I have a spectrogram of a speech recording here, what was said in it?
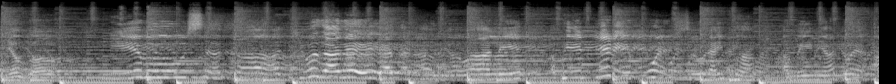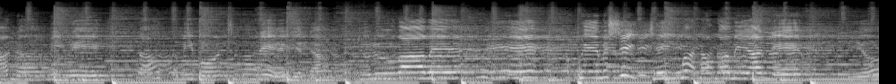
မြောက်ကောနေဘူးစခါကျိုးစားခဲ့ရသနာစရာပါလေအဖေတေးတွေပွင့်ဆိုတိုင်းမှာအမေများတို့အာနာမိဝေသာသမီးပေါ်ချတဲ့မြတ်တာတူတူပါပဲအဖေမရှိချိန်မှတော့နာမရနဲ့ပြော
